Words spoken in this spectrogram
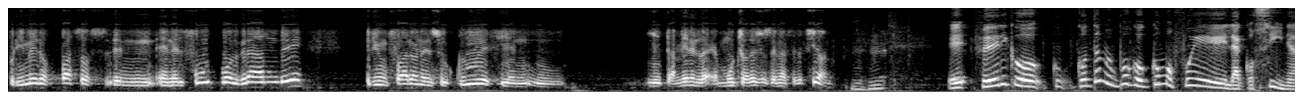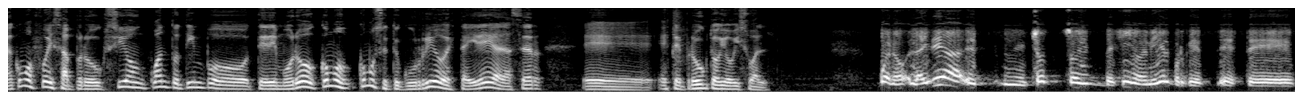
primeros pasos en, en el fútbol grande triunfaron en sus clubes y en y también en, muchos de ellos en la selección. eh, Federico, contame un poco cómo fue la cocina, cómo fue esa producción, cuánto tiempo te demoró, cómo, cómo se te ocurrió esta idea de hacer eh, este producto audiovisual. Bueno, la idea, eh, yo soy vecino de Miguel porque este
